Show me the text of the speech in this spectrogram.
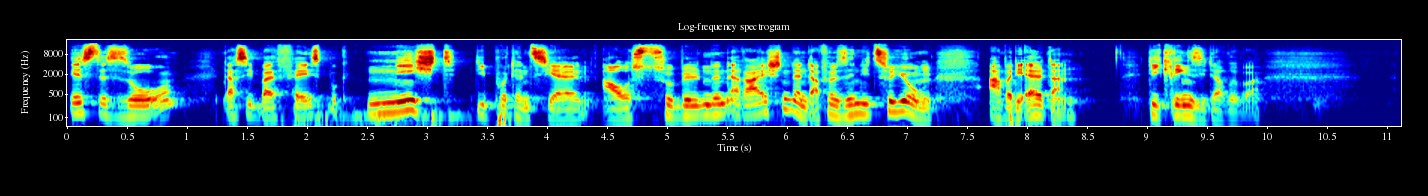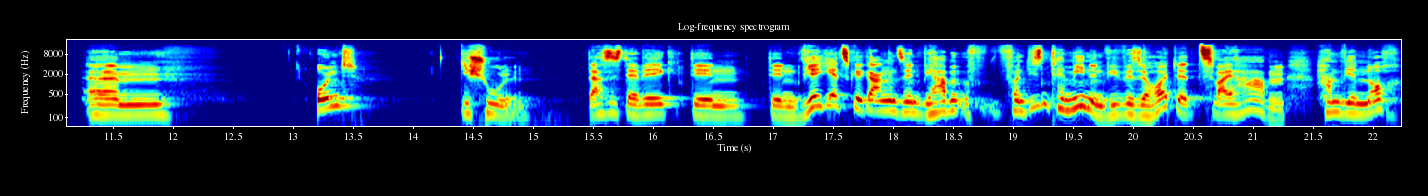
ist es so, dass Sie bei Facebook nicht die potenziellen Auszubildenden erreichen, denn dafür sind die zu jung. Aber die Eltern, die kriegen Sie darüber. Ähm, und die Schulen. Das ist der Weg, den, den wir jetzt gegangen sind. Wir haben von diesen Terminen, wie wir sie heute zwei haben, haben wir noch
